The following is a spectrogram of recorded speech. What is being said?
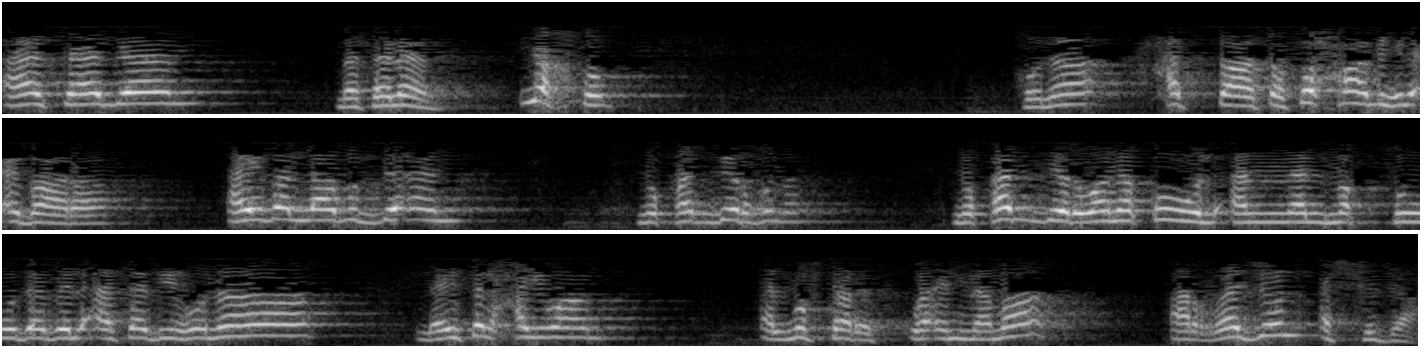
أسدا مثلا يخطب. هنا حتى تصح هذه العبارة أيضا لا بد أن نقدر هنا. نقدر ونقول أن المقصود بالأسد هنا ليس الحيوان المفترس وإنما الرجل الشجاع.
